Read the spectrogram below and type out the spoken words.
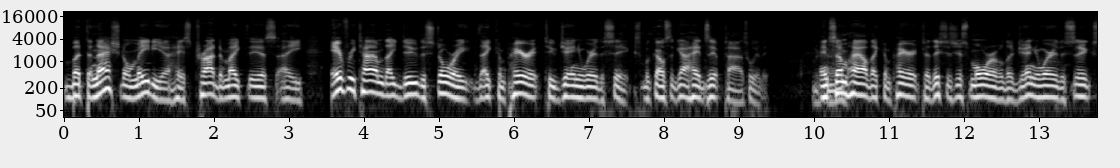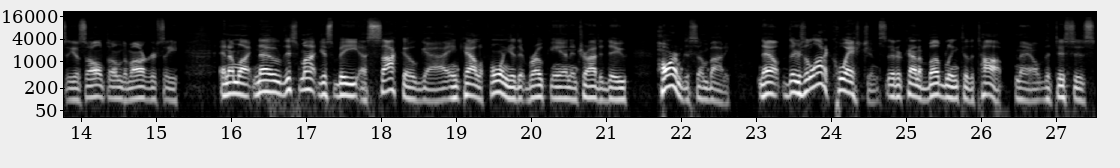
but the national media has tried to make this a every time they do the story, they compare it to January the sixth because the guy had zip ties with him. And somehow they compare it to this is just more of the January the sixth, the assault on democracy. And I'm like, no, this might just be a psycho guy in California that broke in and tried to do harm to somebody. Now, there's a lot of questions that are kind of bubbling to the top now that this has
